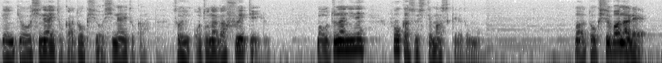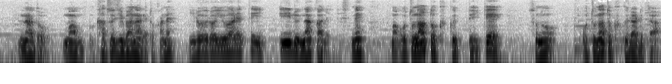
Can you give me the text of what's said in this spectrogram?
勉強をしないとか読書をしないとかそういう大人が増えている、まあ、大人にねフォーカスしてますけれども、まあ、読書離れなど、まあ、活字離れとかねいろいろ言われている中でですね、まあ、大人とくくっていてその大人とくくられた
